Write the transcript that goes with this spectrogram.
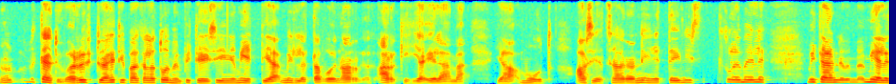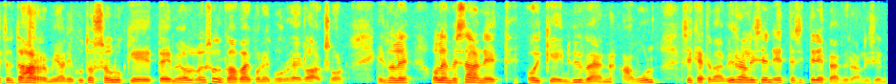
No, täytyy vain ryhtyä heti paikalla toimenpiteisiin ja miettiä, millä tavoin ar- arki ja elämä ja muut asiat saadaan niin, ettei niistä tule meille mitään mieletöntä harmia, niin kuin tuossa lukee, että emme ole suinkaan vaipuneet murheen laaksoon. Me ole, olemme saaneet oikein hyvän avun, sekä tämän virallisen että sitten epävirallisen,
